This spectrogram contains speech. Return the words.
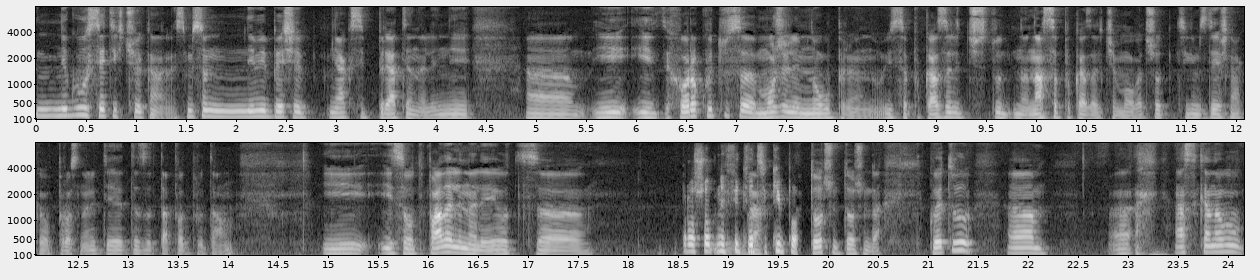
не го усетих човека, нали. В смисъл, не ми беше някакси приятен, нали. Не, а, и, и хора, които са можели много, примерно, и са показали, чисто на нас са показали, че могат, защото ти им зададеш някакъв въпрос, нали, те да затапват брутално. И, и са отпадали, нали, от... А... Просто защото не фитват да, с екипа. Точно, точно, да. Което... А, а, аз така много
